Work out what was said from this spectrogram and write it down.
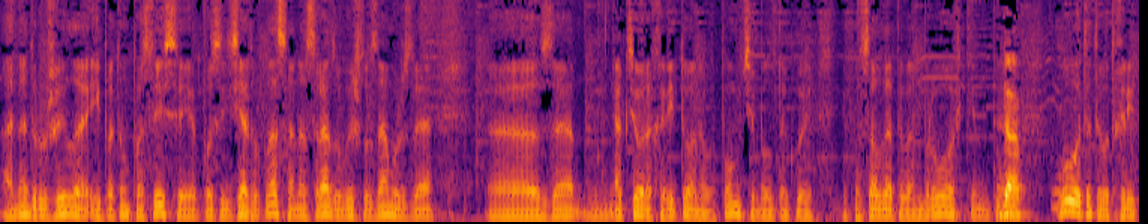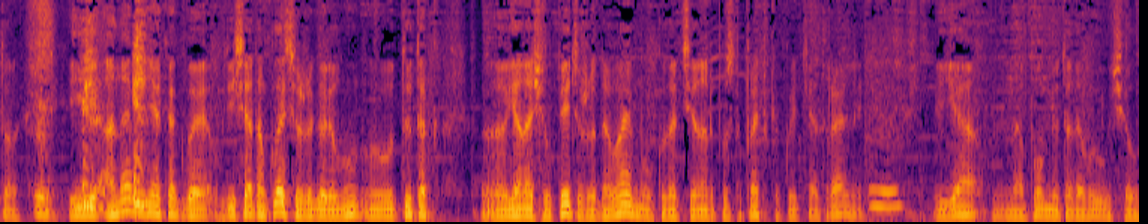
она дружила, и потом впоследствии, после 10 класса, она сразу вышла замуж за э, за актера Харитонова. Помните, был такой солдат Иван Бровкин? Там. Да. Вот это вот Харитонов. И она меня как бы в десятом классе уже говорила, ну, ты так э, я начал петь уже, давай, мол, куда тебе надо поступать, в какой театральный. Mm. И я, помню, тогда выучил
